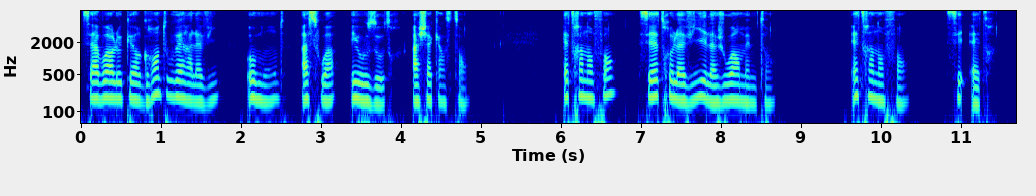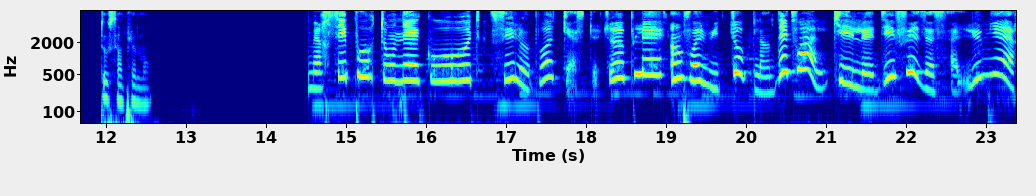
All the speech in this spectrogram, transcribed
c'est avoir le cœur grand ouvert à la vie, au monde, à soi et aux autres, à chaque instant. Être un enfant, c'est être la vie et la joie en même temps. Être un enfant, c'est être, tout simplement. Merci pour ton écoute. Si le podcast te plaît, envoie-lui tout plein d'étoiles, qu'il diffuse sa lumière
